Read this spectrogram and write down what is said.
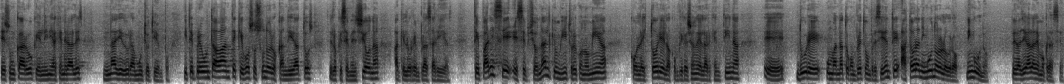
es un cargo que en líneas generales nadie dura mucho tiempo. Y te preguntaba antes que vos sos uno de los candidatos de los que se menciona a que lo reemplazarías. ¿Te parece excepcional que un ministro de Economía, con la historia y las complicaciones de la Argentina, eh, dure un mandato completo de un presidente? Hasta ahora ninguno lo logró, ninguno, de la llegada a la democracia.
